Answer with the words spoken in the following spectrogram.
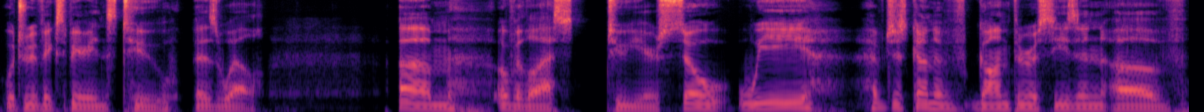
which we've experienced too as well um over the last 2 years so we have just kind of gone through a season of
